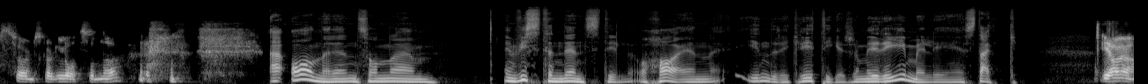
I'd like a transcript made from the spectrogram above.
søren skal det låte som da? jeg aner en sånn en viss tendens til å ha en indre kritiker som er rimelig sterk. Ja, ja.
